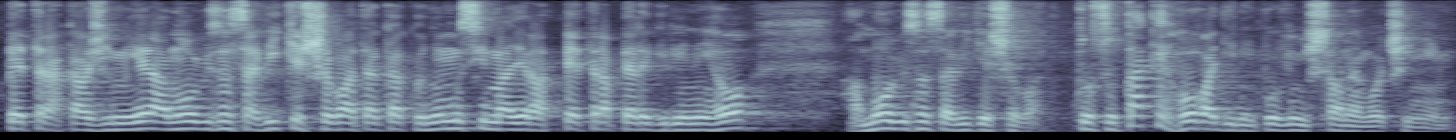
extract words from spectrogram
Petra Kažimíra, mohol by som sa vytešovať tak, ako nemusím mať rád Petra Pellegriniho a mohol by som sa vytešovať. To sú také hovadiny povymýšľané voči ním.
